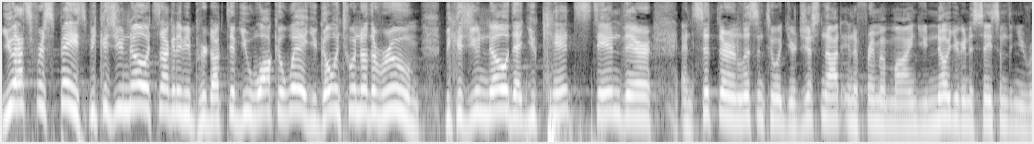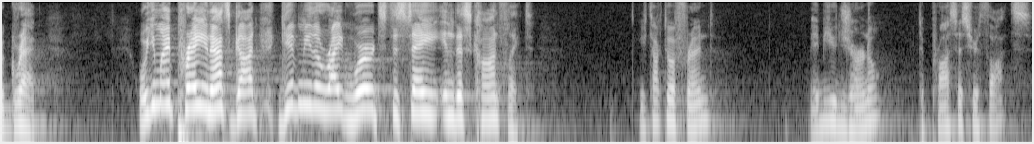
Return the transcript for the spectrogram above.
You ask for space because you know it's not going to be productive. You walk away. You go into another room because you know that you can't stand there and sit there and listen to it. You're just not in a frame of mind. You know you're going to say something you regret. Or you might pray and ask God, give me the right words to say in this conflict. You talk to a friend. Maybe you journal to process your thoughts.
